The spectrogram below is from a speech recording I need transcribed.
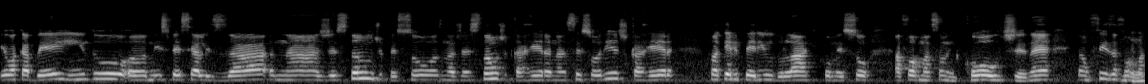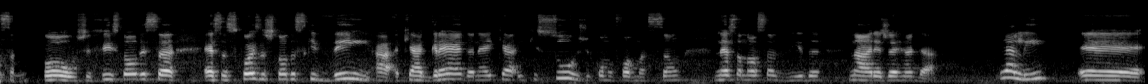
Eu acabei indo uh, me especializar na gestão de pessoas, na gestão de carreira, na assessoria de carreira. Foi aquele período lá que começou a formação em coach, né? Então fiz a formação uhum. em coach, fiz todas essa, essas coisas todas que vêm, que agrega, né, e que, e que surge como formação nessa nossa vida na área de RH. E ali é,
